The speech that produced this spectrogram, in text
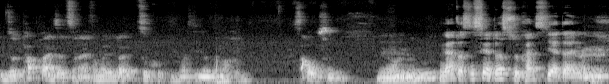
in so einen Pub reinsetzen und einfach mal den Leuten zugucken, was die da so machen. Saufen. Mhm. Na, das ist ja das. Du kannst ja dein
